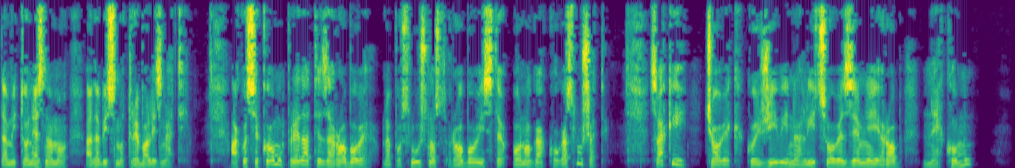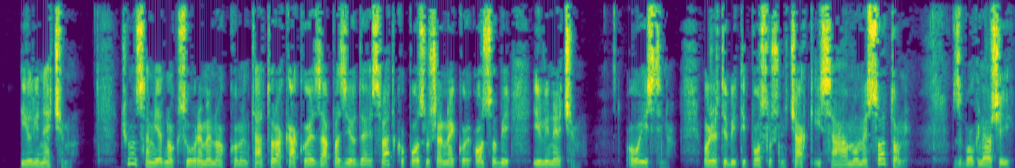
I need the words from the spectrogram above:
da mi to ne znamo, a da bismo trebali znati. Ako se komu predate za robove na poslušnost, robovi ste onoga koga slušate. Svaki čovjek koji živi na licu ove zemlje je rob nekomu ili nečemu. Čuo sam jednog suvremenog komentatora kako je zapazio da je svatko poslušan nekoj osobi ili nečemu. Ovo je istina. Možete biti poslušni čak i samome Sotoni. Zbog naših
